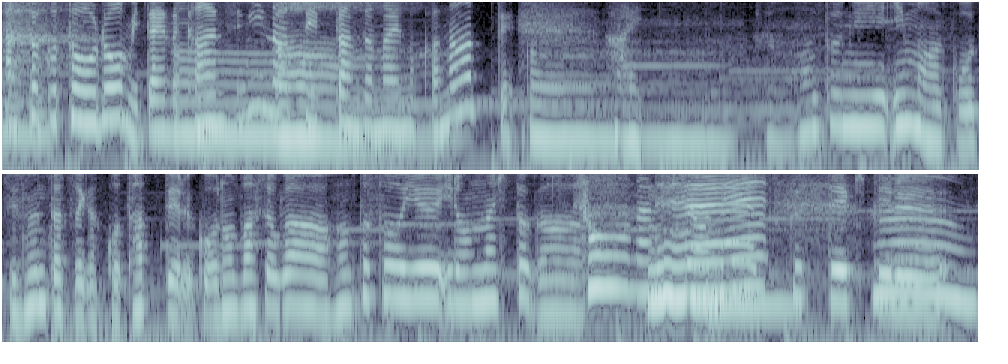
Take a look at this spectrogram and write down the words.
あそこ通ろうみたいな感じになっていったんじゃないのかなって。はい本当に今こう自分たちがこう立ってるこの場所が本当そういういろんな人がそうなんですよね。作ってきてる、うん、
